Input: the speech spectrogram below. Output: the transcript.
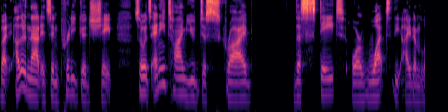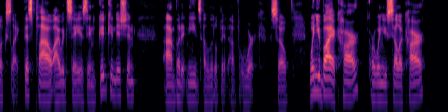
but other than that, it's in pretty good shape. So it's anytime you describe the state or what the item looks like. This plow, I would say, is in good condition, um, but it needs a little bit of work. So when you buy a car or when you sell a car,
